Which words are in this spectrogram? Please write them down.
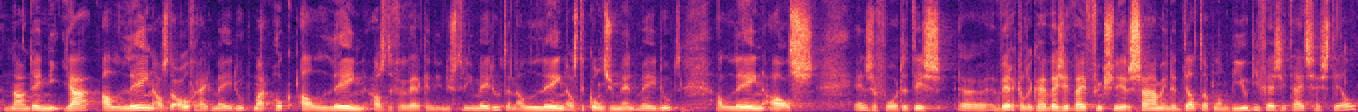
nou nee, niet, ja, alleen als de overheid meedoet, maar ook alleen als de verwerkende industrie meedoet en alleen als de consument meedoet, alleen als enzovoort. Het is uh, werkelijk, wij, wij functioneren samen in het Deltaplan Biodiversiteitsherstel.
